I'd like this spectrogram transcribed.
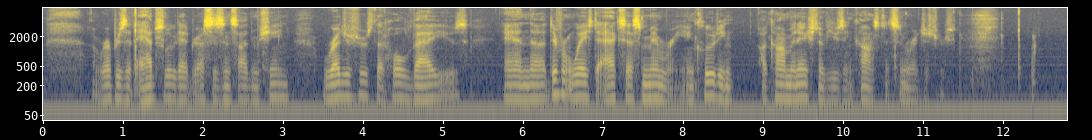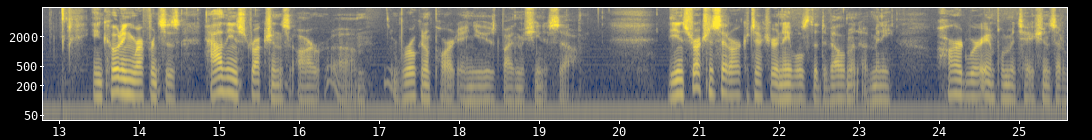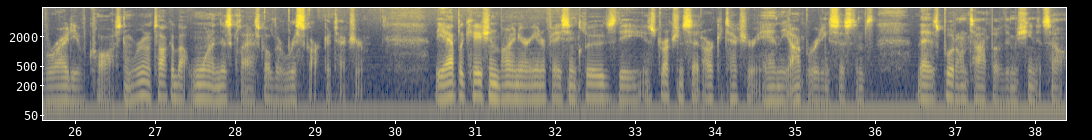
represent absolute addresses inside the machine registers that hold values, and uh, different ways to access memory, including a combination of using constants and registers. Encoding references how the instructions are um, broken apart and used by the machine itself. The instruction set architecture enables the development of many hardware implementations at a variety of cost, and we're going to talk about one in this class called the RISC architecture. The application binary interface includes the instruction set architecture and the operating systems that is put on top of the machine itself.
